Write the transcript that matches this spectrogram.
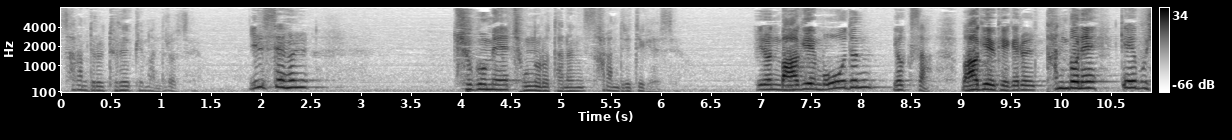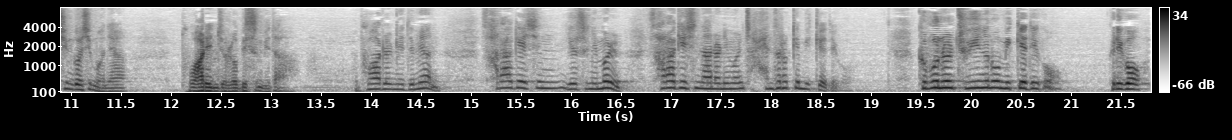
사람들을 두렵게 만들었어요. 일생을 죽음의 종로로 타는 사람들이 되게 했어요. 이런 마귀의 모든 역사, 마귀의 괴계를 단번에 깨부신 것이 뭐냐? 부활인 줄로 믿습니다. 부활을 믿으면 살아계신 예수님을, 살아계신 하나님을 자연스럽게 믿게 되고, 그분을 주인으로 믿게 되고, 그리고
